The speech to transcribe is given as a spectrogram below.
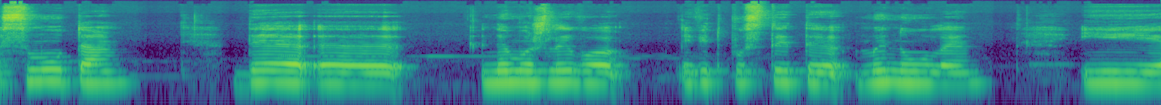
смута, де е, неможливо відпустити минуле. І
